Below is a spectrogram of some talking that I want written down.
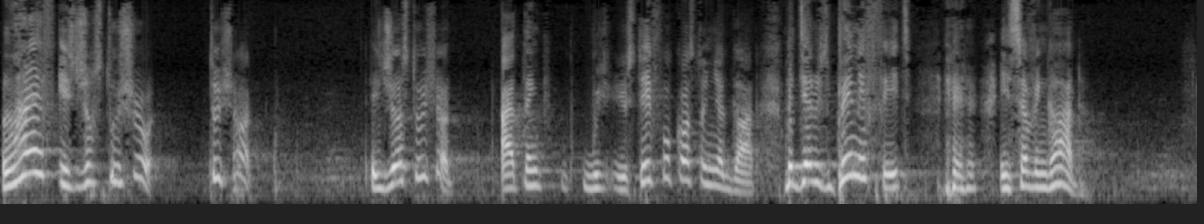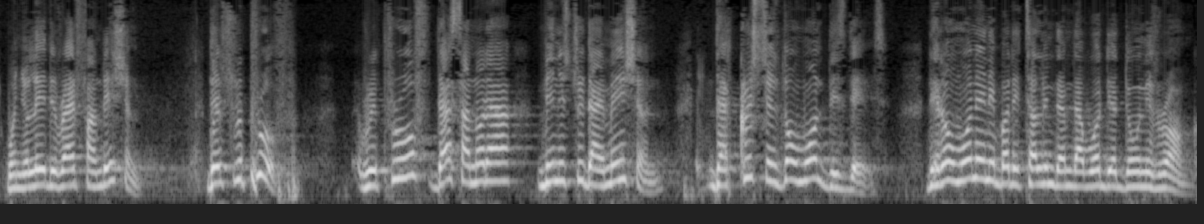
Life is just too short. Too short. It's just too short. I think you stay focused on your God. But there is benefit in serving God. When you lay the right foundation. There's reproof. Reproof, that's another ministry dimension that Christians don't want these days. They don't want anybody telling them that what they're doing is wrong.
